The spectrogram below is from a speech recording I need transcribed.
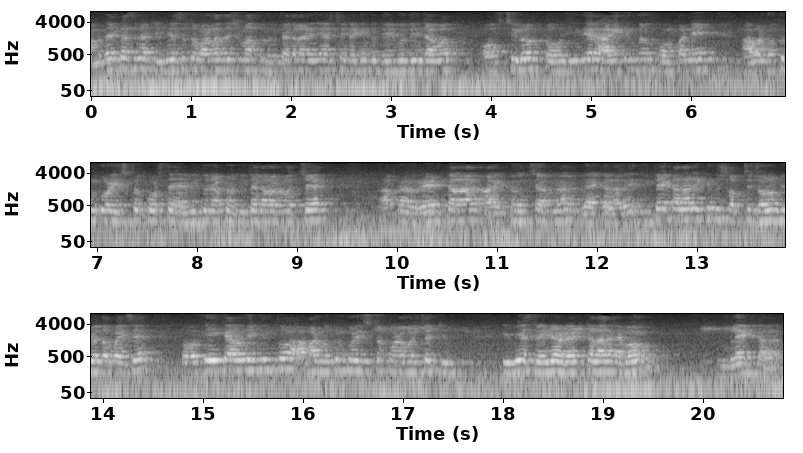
আমাদের কাছে না টিভিএস তো বাংলাদেশে মাত্র দুইটা কালার নিয়ে আসছে, এটা কিন্তু দীর্ঘদিন যাবত অফ ছিল। তো ঈদের আগে কিন্তু কোম্পানি আবার নতুন করে স্টক করছে, এর ভিতরে আপনার দুইটা কালার হচ্ছে আপনার রেড কালার আর একটা হচ্ছে আপনার ব্ল্যাক কালার এই দুইটাই কালারে কিন্তু সবচেয়ে জনপ্রিয়তা পাইছে। তো এই কারণে কিন্তু আবার নতুন করে স্টক করা হয়েছে টিভিএস রেডার রেড কালার এবং ব্ল্যাক কালার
